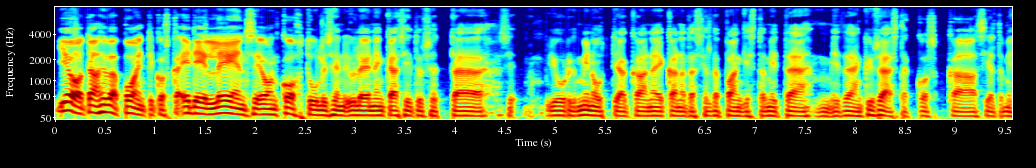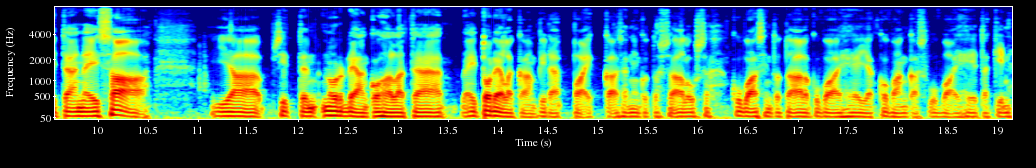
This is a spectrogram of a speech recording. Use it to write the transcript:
Joo, tämä on hyvä pointti, koska edelleen se on kohtuullisen yleinen käsitys, että juuri minuuttiakaan ei kannata sieltä pankista mitään, mitään kysästä, koska sieltä mitään ei saa. Ja sitten Nordean kohdalla tämä ei todellakaan pidä paikkaansa, niin kuin tuossa alussa kuvasin tuota alkuvaiheen ja kovan kasvuvaiheitakin.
